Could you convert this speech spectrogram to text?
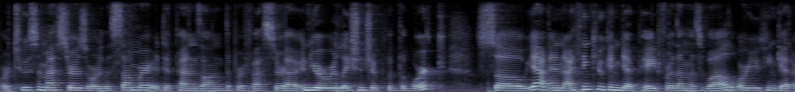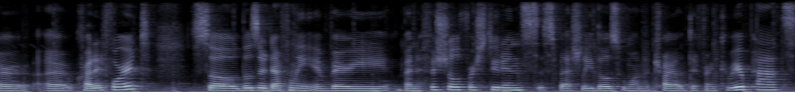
or two semesters or the summer. It depends on the professor uh, and your relationship with the work. So, yeah, and I think you can get paid for them as well, or you can get a, a credit for it. So, those are definitely very beneficial for students, especially those who want to try out different career paths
